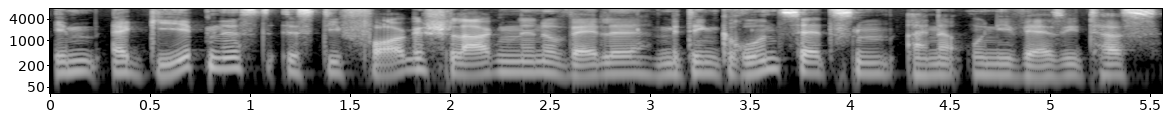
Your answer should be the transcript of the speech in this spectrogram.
Im Ergebnis ist die vorgeschlagene Novelle mit den Grundsätzen einer Universitas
